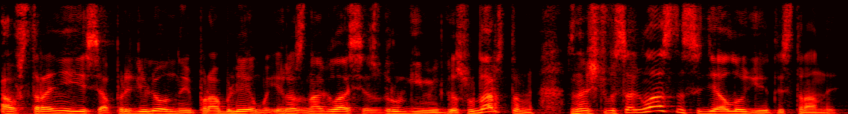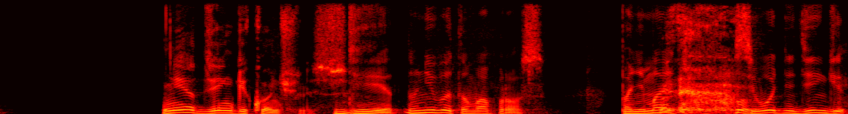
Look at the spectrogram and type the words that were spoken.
а в стране есть определенные проблемы и разногласия с другими государствами, значит, вы согласны с идеологией этой страны? Нет, деньги кончились. Нет, ну не в этом вопрос. Понимаете, сегодня деньги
